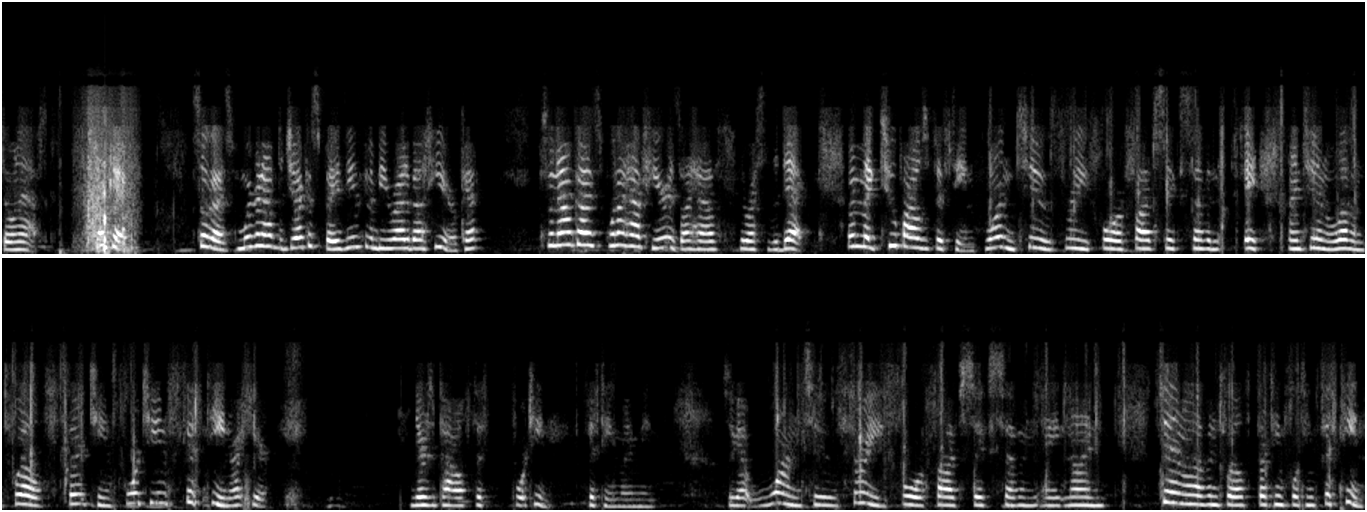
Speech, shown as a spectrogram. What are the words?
Don't ask. Okay, so guys, we're going to have the Jack of Spades, he's going to be right about here, okay? So now, guys, what I have here is I have the rest of the deck. I'm going to make two piles of 15. 1, 2, 3, 4, 5, 6, 7, 8, 9, 10, 11, 12, 13, 14, 15, right here. There's a pile of 14. 15, I mean. So we got 1, 2, 3, 4, 5, 6, 7, 8, 9, 10, 11, 12, 13, 14, 15.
